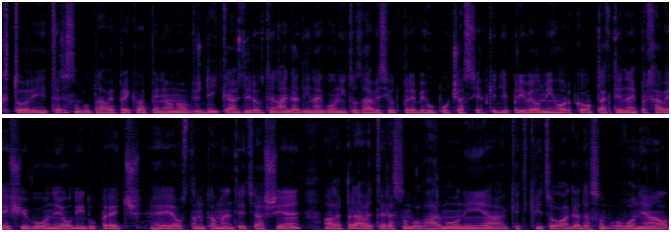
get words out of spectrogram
ktorý, teraz som bol práve prekvapený, ono vždy každý rok ten agát inak voní, to závisí od priebehu počasia. Keď je pri veľmi horko, tak tie najprchavejšie vône odídu preč, hej, a ostanú tam len tie ťažšie, ale práve teraz som bol v harmónii a keď kvitol agada som ovoňal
